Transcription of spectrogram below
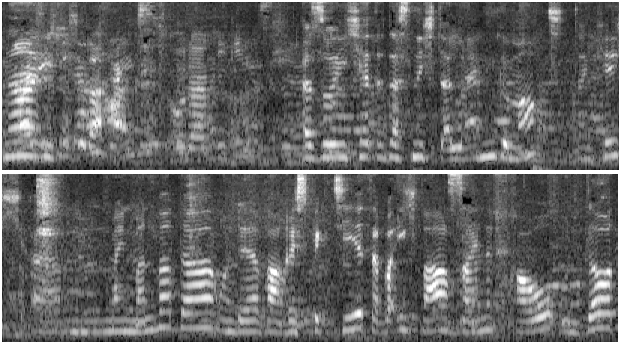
na, ich, nicht, oder Angst oder wie ging es dir? Also ich hätte das nicht allein gemacht, denke ich. Ähm, mein Mann war da und er war respektiert, aber ich war seine Frau und dort,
